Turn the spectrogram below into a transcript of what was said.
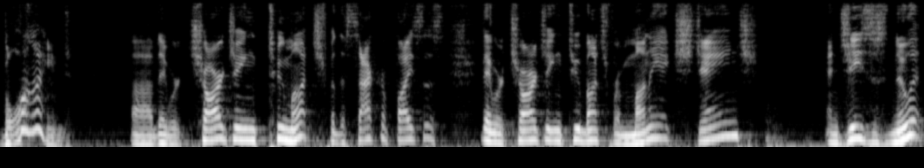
blind. Uh, they were charging too much for the sacrifices. They were charging too much for money exchange. And Jesus knew it.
